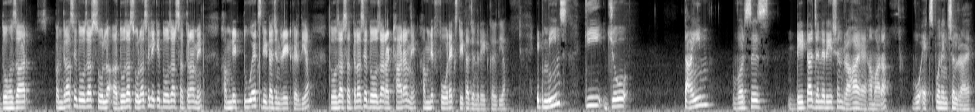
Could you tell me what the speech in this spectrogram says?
2015 से 2016 2016 से लेके 2017 में हमने 2x डेटा जनरेट कर दिया। 2017 से 2018 में हमने 4x डेटा जनरेट कर दिया। इट मीन्स कि जो टाइम वर्सेस डेटा जनरेशन रहा है हमारा, वो एक्सपोनेंशियल रहा है।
